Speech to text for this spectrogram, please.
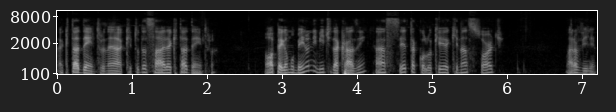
Aqui tá dentro, né? Aqui toda essa área aqui tá dentro. Ó, pegamos bem no limite da casa, hein? Caceta, coloquei aqui na sorte. Maravilha.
